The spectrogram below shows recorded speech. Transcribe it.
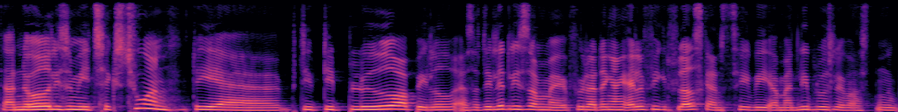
der er noget ligesom i teksturen, det er, det, det er et blødere billede. Altså det er lidt ligesom, jeg føler, at dengang alle fik et fladskærms-tv, og man lige pludselig var sådan,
